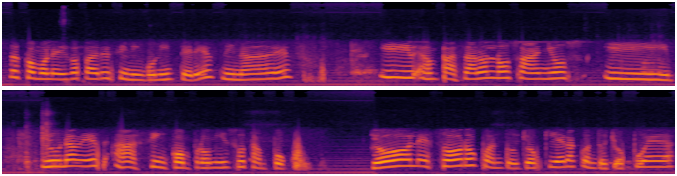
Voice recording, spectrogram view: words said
Entonces, como le digo, padre, sin ningún interés ni nada de eso y eh, pasaron los años y, y una vez ah, sin compromiso tampoco. Yo les oro cuando yo quiera, cuando yo pueda.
